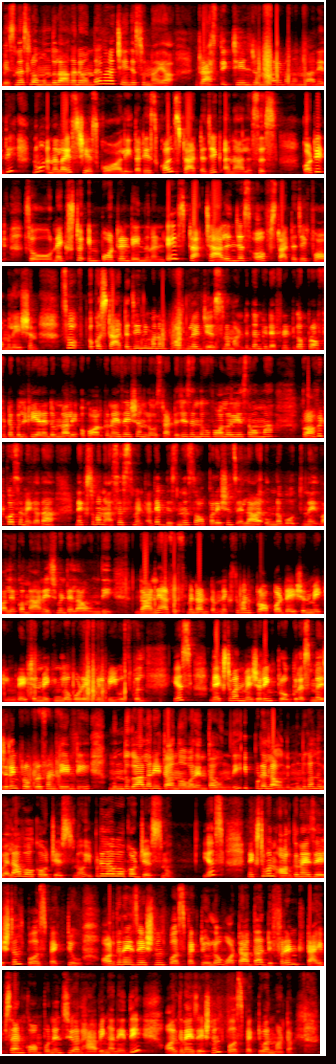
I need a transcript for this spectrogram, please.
బిజినెస్లో ముందులాగానే ఉందా? ఏమైనా చేంజెస్ ఉన్నాయా? డ్రాస్టిక్ చేంజ్ ఉందా? ఏమైనా ఉందా అనేది నువ్వు అనలైజ్ చేసుకోవాలి. That is called strategic analysis got it so next important ఏంటంటే straw challenges of strategic formulation so ఒక స్ట్రాటజీని మనం ఫార్ములేట్ చేస్తున్నామంటే దానికి డెఫినెట్గా ప్రాఫిటబిలిటీ అనేది ఉండాలి. ఒక ఆర్గనైజేషన్లో స్ట్రాటజీస్ ఎందుకు ఫాలో చేస్తామమ్మా? ప్రాఫిట్ కోసమే కదా. నెక్స్ట్ మన అసెస్మెంట్ అంటే బిజినెస్ ఆపరేషన్స్ ఎలా ఉండబోతున్నాయి? వాళ్ళ యొక్క మేనేజ్మెంట్ ఎలా ఉంది? దాన్నే అసెస్మెంట్ అంటాం. Next one proper decision making decision మేకింగ్లో కూడా it will be useful yes next one measuring progress measuring progress అంటే ఏంటి? ముందుగాల నీ టర్న్ ఓవర్ ఎంత ఉంది? ఇప్పుడు ఎలా ఉంది? ముందుగా నువ్వు ఎలా వర్కౌట్ చేస్తున్నావు? ఇప్పుడు ఎలా వర్కౌట్ చేస్తున్నావు? Yes next one organizational perspective organizational పర్స్పెక్టివ్లో what are the different types and components you are having అనేది ఆర్గనైజేషనల్ పర్స్పెక్టివ్ అనమాట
